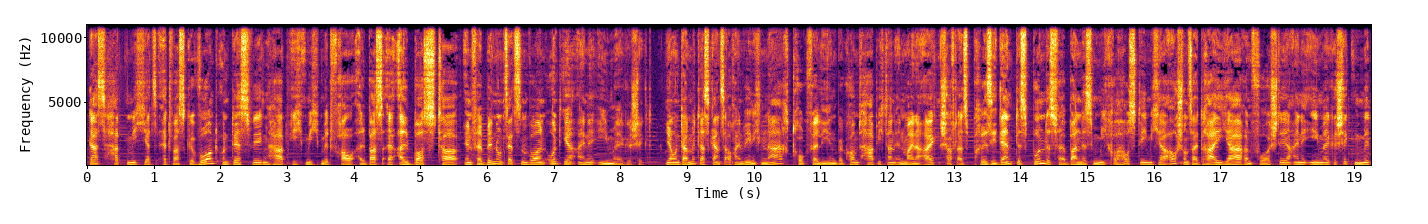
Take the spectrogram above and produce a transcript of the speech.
Das hat mich jetzt etwas gewurmt und deswegen habe ich mich mit Frau Albas, äh, Albosta in Verbindung setzen wollen und ihr eine E-Mail geschickt. Ja, und damit das Ganze auch ein wenig Nachdruck verliehen bekommt, habe ich dann in meiner Eigenschaft als Präsident des Bundesverbandes Mikrohaus, dem ich ja auch schon seit drei Jahren vorstehe, eine E-Mail geschickt mit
